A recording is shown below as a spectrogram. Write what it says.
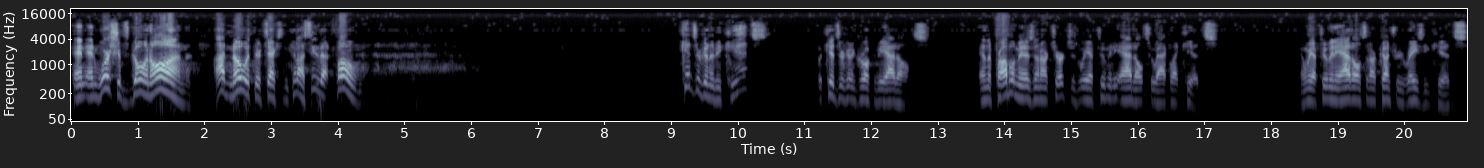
and, and worship's going on. I know what they're texting. Can I see that phone? Kids are going to be kids, but kids are going to grow up to be adults. And the problem is in our churches, we have too many adults who act like kids. And we have too many adults in our country raising kids.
